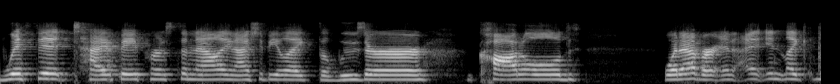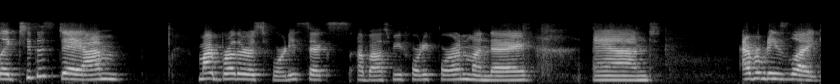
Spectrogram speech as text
with it type A personality, and I should be like the loser, coddled, whatever. And I, like like to this day, I'm my brother is 46, about to be 44 on Monday, and everybody's like,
